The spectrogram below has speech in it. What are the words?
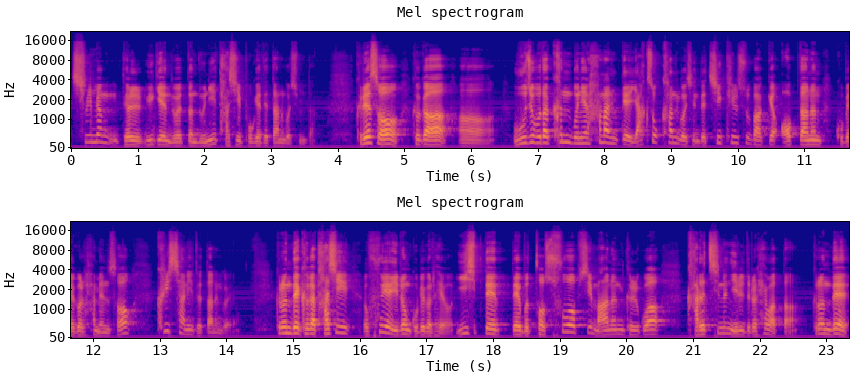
실명될 위기에 놓였던 눈이 다시 보게 됐다는 것입니다. 그래서 그가 어, 우주보다 큰 분인 하나님께 약속한 것인데 지킬 수밖에 없다는 고백을 하면서 크리스찬이 됐다는 거예요. 그런데 그가 다시 후에 이런 고백을 해요. 20대 때부터 수없이 많은 글과 가르치는 일들을 해왔다. 그런데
